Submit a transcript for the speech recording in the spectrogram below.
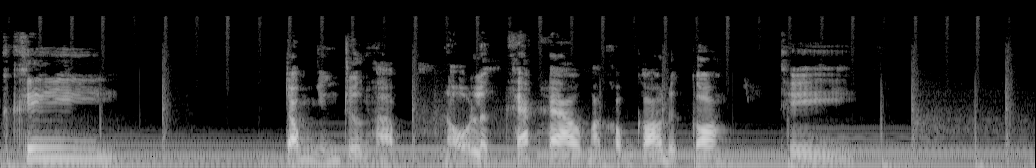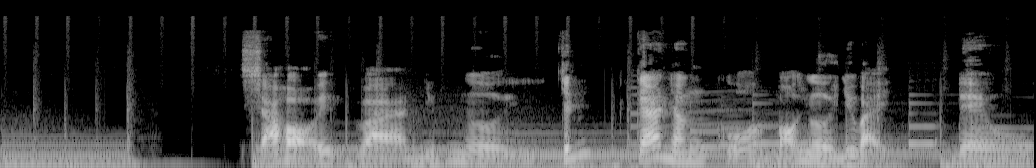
khi trong những trường hợp nỗ lực khát khao mà không có được con, thì xã hội và những người, chính cá nhân của mỗi người như vậy đều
